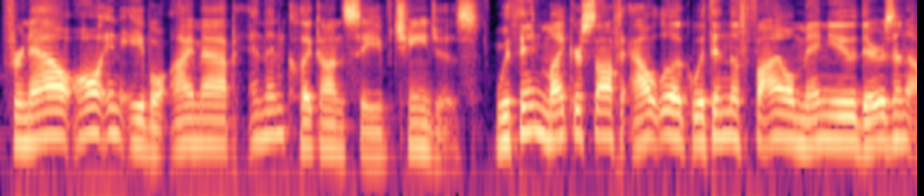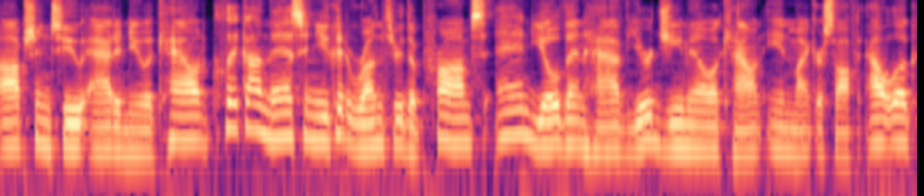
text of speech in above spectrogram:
For now, I'll enable IMAP and then click on Save Changes. Within Microsoft Outlook, within the File menu, there's an option to add a new account, click on this and you could run through the prompts and you'll then have your Gmail account in Microsoft Outlook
